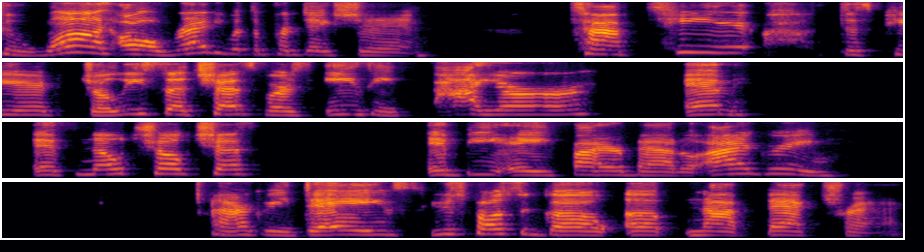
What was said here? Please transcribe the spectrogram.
2-1 already with the prediction. Top tier, disappeared. Jolisa chess versus Easy Fire. And if no choke chess, it'd be a fire battle. I agree. I agree. Dave's, you're supposed to go up, not backtrack.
